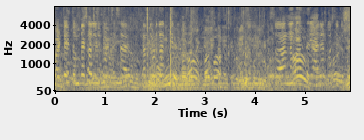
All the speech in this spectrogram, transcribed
ಬಟ್ಟೆ ತುಂಬ ತೋರಿಸಿ ಸರ್. ನಮ್ಮ ದುಡ್ಡಂತೆ ಸರ್ ನಮಗೆ ಯಾರ್ಯಾರಿಗೂ ಸಿಗುತ್ತೆ?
